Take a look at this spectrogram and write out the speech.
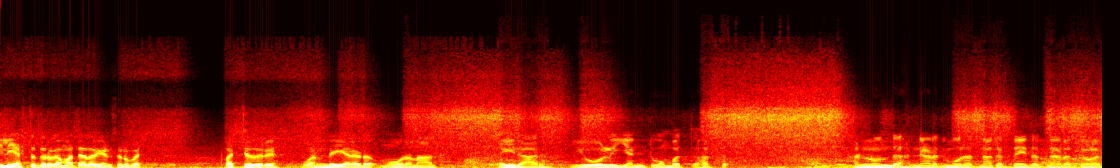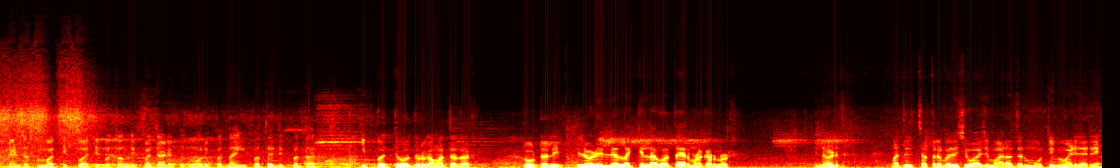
ಇಲ್ಲಿ ಎಷ್ಟು ದುರ್ಗಾ ಮಾತೆ ಅದಾವೆ ಎಣ್ಸನು ಬರ್ರಿ. ಪಚ್ಚದು ರೀ. ಒಂದು, ಎರಡು, ಮೂರು, ನಾಲ್ಕು, ಐದು, ಆರು, ಏಳು, ಎಂಟು, ಒಂಬತ್ತು, ಹತ್ತು, ಹನ್ನೊಂದು, ಹನ್ನೆರಡು, ಹದಿಮೂರು, ಹದಿನಾಲ್ಕು, ಹದಿನೈದು, ಹದಿನಾರು, ಹದಿನೇಳು, ಹದಿನೆಂಟು, ಹತ್ತೊಂಬತ್ತು, ಇಪ್ಪತ್ತು, ಇಪ್ಪತ್ತೊಂದು, ಇಪ್ಪತ್ತೆರಡು ಇಪ್ಪತ್ತ್ಮೂರು ಇಪ್ಪತ್ತ್ನಾಲ್ಕು ಇಪ್ಪತ್ತೈದು, ಇಪ್ಪತ್ತಾರು, ಇಪ್ಪತ್ತೇಳು ದುರ್ಗಾ ಮಾತೆ ಅದಾವ ರೀ. ಟೋಟಲಿ ಇಲ್ಲಿ. ನೋಡಿ, ಇಲ್ಲೆಲ್ಲ ಕಿಲ್ಲಗಳು ತಯಾರು ಮಾಡ್ತಾರೆ ನೋಡ್ರಿ. ಇಲ್ಲಿ ನೋಡಿದ್ರಿ. ಮತ್ತು ಇಲ್ಲಿ ಛತ್ರಪತಿ ಶಿವಾಜಿ ಮಹಾರಾಜರ ಮೂರ್ತಿ ಮಾಡಿದ್ದಾರೆ ರೀ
